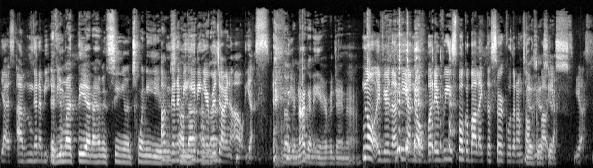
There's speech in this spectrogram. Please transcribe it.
Yes, I'm gonna be If you're my tia and I haven't seen you in 20 years, I'm gonna be not- eating I'm your not- vagina out. Yes. No, you're not gonna eat her vagina. out. no, if you're that tia, no. But if we spoke about like the circle that I'm talking Yes, yes, about, yes. yes,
